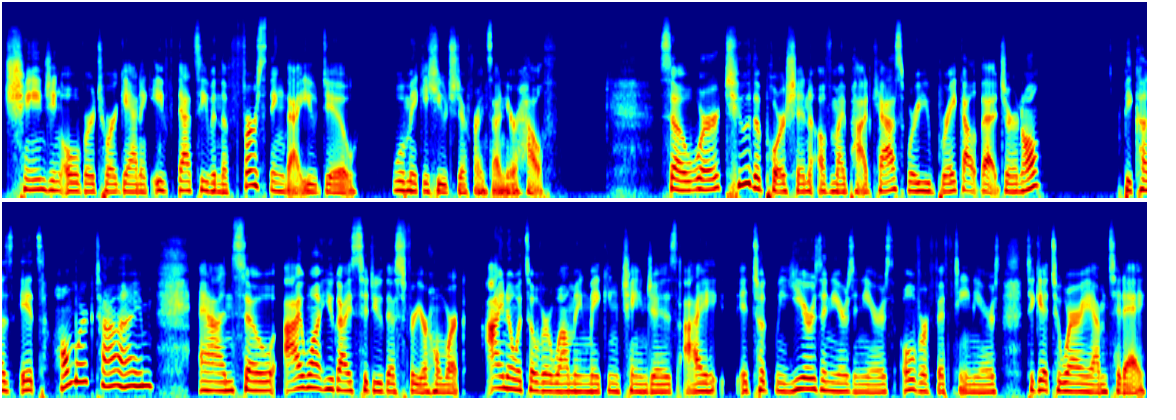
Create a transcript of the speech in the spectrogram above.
changing over to organic, if that's even the first thing that you do, will make a huge difference on your health. So, we're to the portion of my podcast where you break out that journal because it's homework time. And so I want you guys to do this for your homework. I know it's overwhelming making changes. I it took me years and years and years, over 15 years to get to where I am today.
